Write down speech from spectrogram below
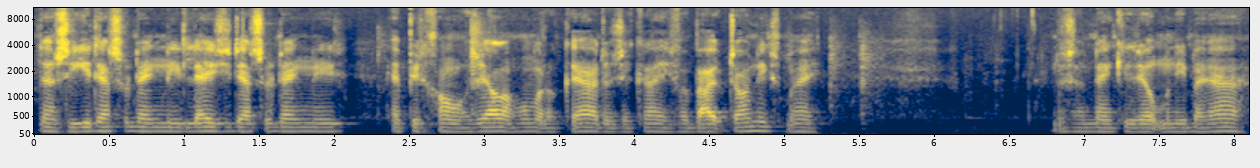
dan zie je dat soort dingen niet, lees je dat soort dingen niet. Heb je het gewoon gezellig onder elkaar, dus dan krijg je van buiten toch niks mee. Dus dan denk je er ook maar niet bij na.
